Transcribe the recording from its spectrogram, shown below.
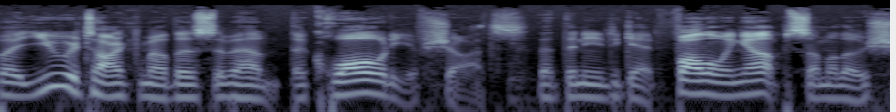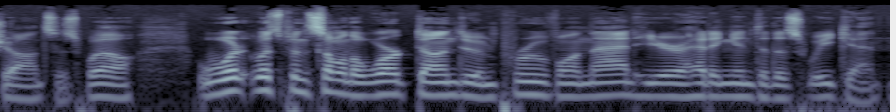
But you were talking about this about the quality of shots that they need to get, following up some of those shots as well. What, has been some of the work done to improve on that here heading into this weekend?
